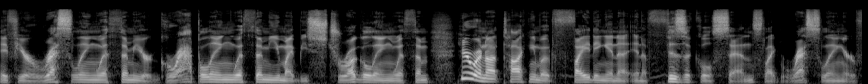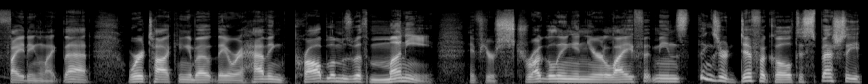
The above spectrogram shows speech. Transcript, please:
if you're wrestling with them, you're grappling with them, you might be struggling with them. Here we're not talking about fighting in a in a physical sense, like wrestling or fighting like that. We're talking about they were having problems with money. If you're struggling in your life, it means things are difficult, especially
